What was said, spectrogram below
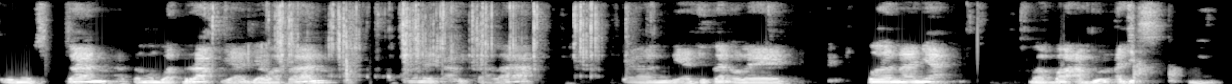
rumuskan atau membuat draft ya jawaban mengenai talik talak yang diajukan oleh penanya Bapak Abdul Aziz. Hmm.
